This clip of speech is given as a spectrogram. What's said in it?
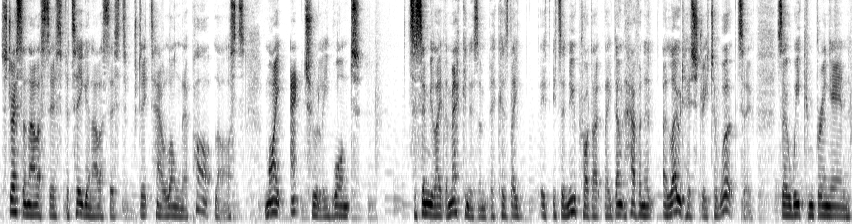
stress analysis, fatigue analysis to predict how long their part lasts might actually want to simulate the mechanism because they it, it's a new product, they don't have an, a load history to work to. So we can bring in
